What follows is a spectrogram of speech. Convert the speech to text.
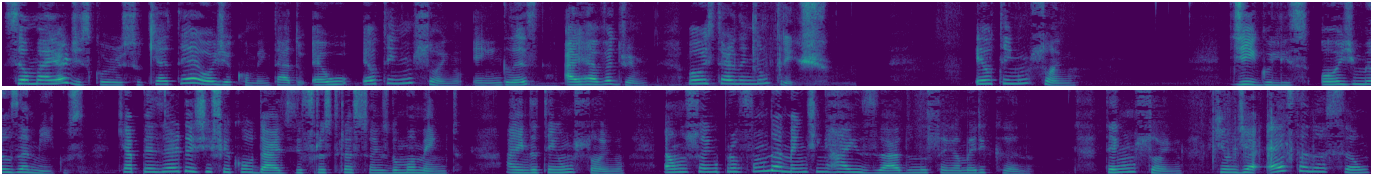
Seu maior discurso, que até hoje é comentado, é o Eu Tenho um Sonho, em inglês I Have a Dream. Vou estar lendo um trecho. Eu tenho um sonho. Digo-lhes hoje, meus amigos, que apesar das dificuldades e frustrações do momento, ainda tenho um sonho. É um sonho profundamente enraizado no sonho americano. Tenho um sonho que um dia esta nação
